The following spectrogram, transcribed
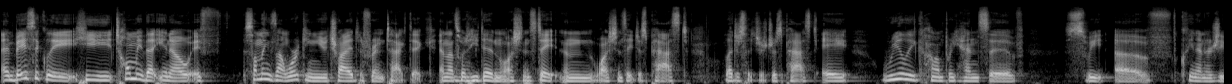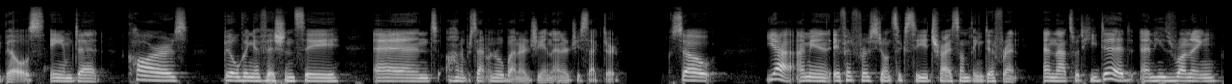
And basically, he told me that, you know, if something's not working, you try a different tactic. And that's what he mm-hmm. did in Washington State. And Washington State just passed, legislature just passed a really comprehensive suite of clean energy bills aimed at cars, building efficiency, and 100% renewable energy in the energy sector. So, yeah, I mean, if at first you don't succeed, try something different. And that's what he did. And he's running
